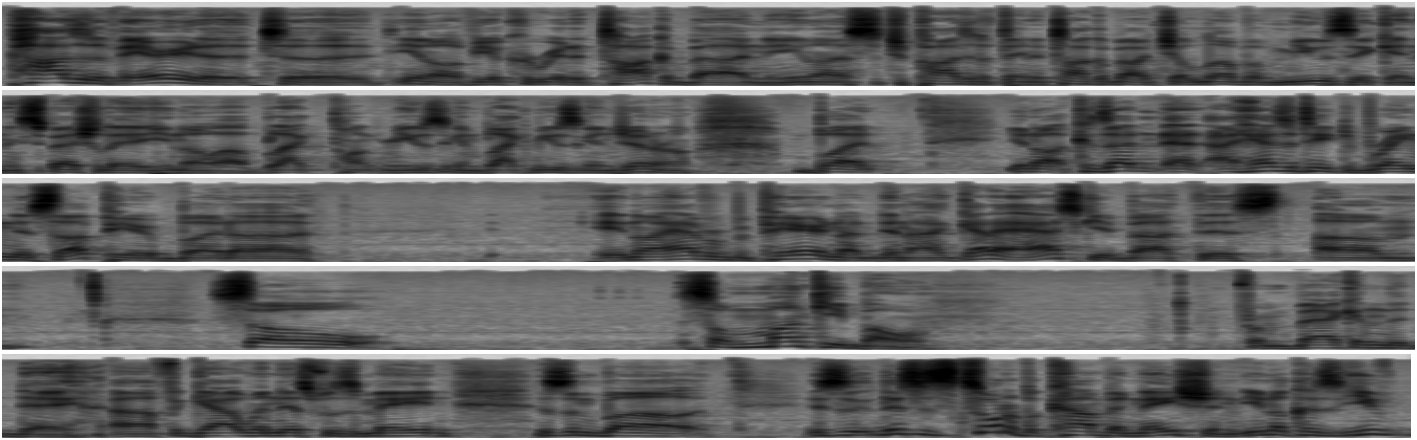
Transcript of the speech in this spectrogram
positive area to, to you know of your career to talk about, and you know, it's such a positive thing to talk about your love of music and especially you know uh, black punk music and black music in general. But you know, because I, I hesitate to bring this up here, but. Uh, you know, I haven't prepared, and I, and I got to ask you about this. Um, so, so Monkey Bone from back in the day. Uh, I forgot when this was made. This is about this is this is sort of a combination, you know, because you've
